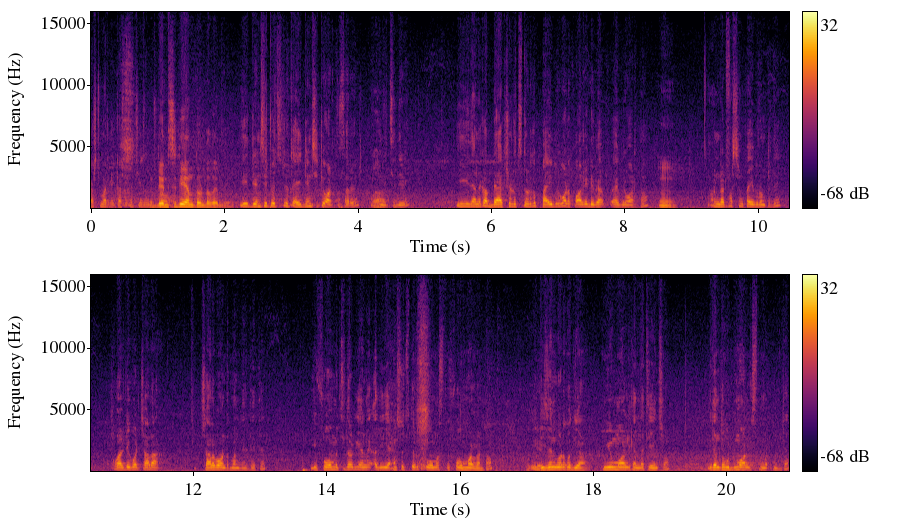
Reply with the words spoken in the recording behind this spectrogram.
కస్టమర్కి కస్టమర్ డెన్సిటీ ఎంత ఉంటుందండి? ఈ డెన్సిటీ వచ్చేటప్పుడు ఐ డెన్సిటీ వాడతాం సార్ మనం ఇచ్చేది. ఈ వెనక బ్యాక్ సైడ్ వచ్చేటప్పటికి ఫైబర్ కూడా క్వాలిటీ ఫైబర్ వాడతాం. హండ్రెడ్ పర్సెంట్ ఫైబర్ ఉంటుంది. క్వాలిటీ కూడా చాలా చాలా బాగుంటుంది మనది ఇదైతే. ఈ ఫోమ్ వచ్చేటప్పటికి అన్ని- అది హ్యాండ్స్ వచ్చేటప్పటికి ఫోమ్ వస్తుంది ఫోమ్ మోడల్ అంటాం. ఈ డిజైన్ కూడా కొద్దిగా న్యూ మోడల్ కింద చేయించాం. ఇదంతా వుడ్ మోడల్ వస్తుంది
